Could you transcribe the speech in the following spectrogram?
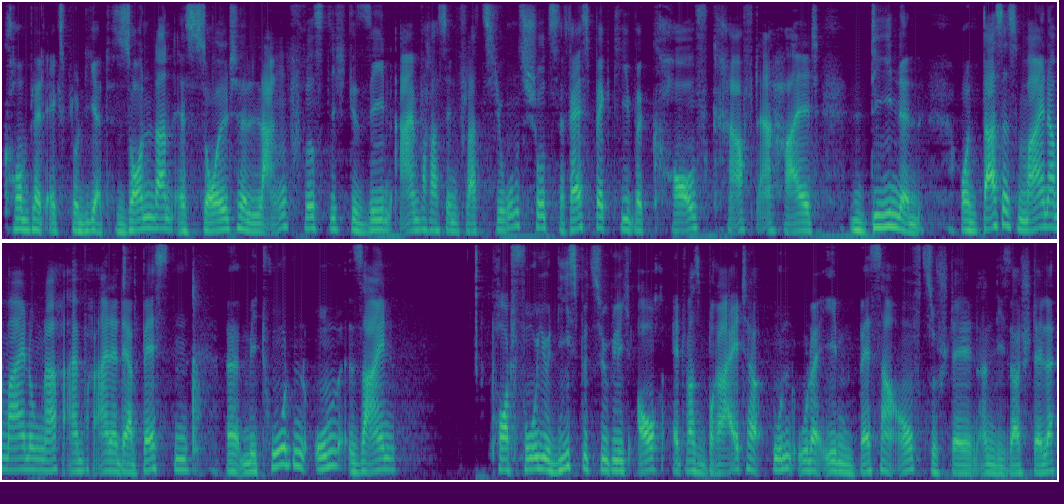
komplett explodiert, sondern es sollte langfristig gesehen einfach als Inflationsschutz respektive Kaufkrafterhalt dienen. Und das ist meiner Meinung nach einfach eine der besten äh, Methoden, um sein Portfolio diesbezüglich auch etwas breiter und oder eben besser aufzustellen an dieser Stelle.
